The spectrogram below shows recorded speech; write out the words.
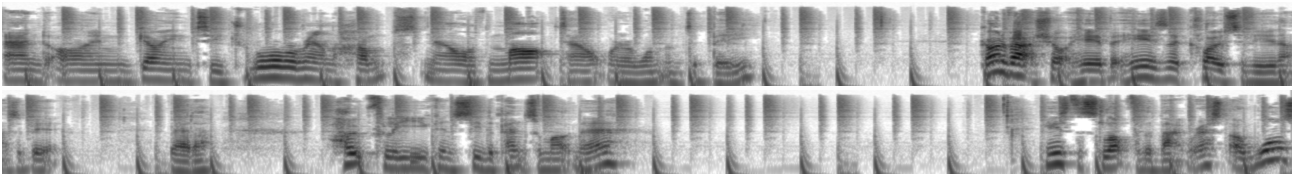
and I'm going to draw around the humps. Now I've marked out where I want them to be. Kind of outshot here, but here's a closer view, that's a bit better. Hopefully you can see the pencil mark there. Here's the slot for the backrest. I was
